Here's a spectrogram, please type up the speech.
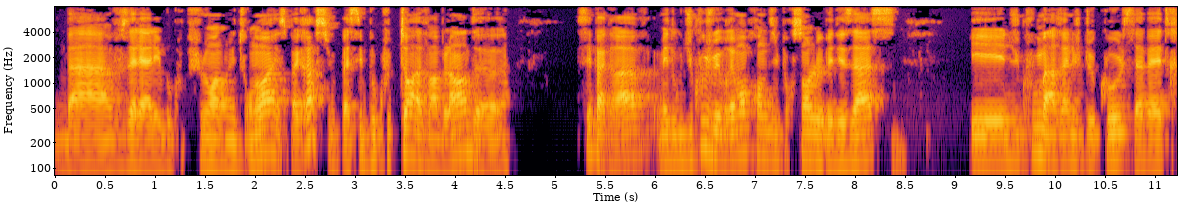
bah vous allez aller beaucoup plus loin dans les tournois et c'est pas grave si vous passez beaucoup de temps à 20 blindes euh, c'est pas grave mais donc du coup je vais vraiment prendre 10% le lever des as et du coup ma range de call ça va être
